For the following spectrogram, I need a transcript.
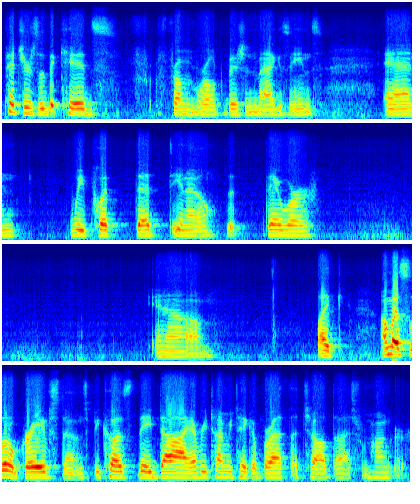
pictures of the kids from World Vision magazines, and we put that, you know, that they were um, like almost little gravestones because they die every time you take a breath. A child dies from hunger.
